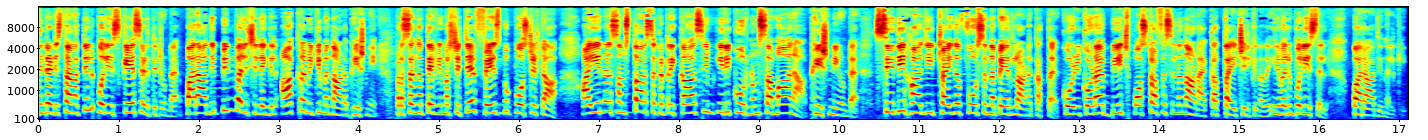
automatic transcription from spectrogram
ഇതിന്റെ അടിസ്ഥാനത്തിൽ പോലീസ് കേസെടുത്തിട്ടുണ്ട്. പരാതി പിൻവലിച്ചില്ലെങ്കിൽ ആക്രമിക്കുമെന്നാണ് ഭീഷണി. പ്രസംഗത്തെ വിമർശിച്ച് ഫേസ്ബുക്ക് പോസ്റ്റ് ഇട്ട ഐ എൻ എൽ സംസ്ഥാന സെക്രട്ടറി കാസിം ഇരിക്കൂറിനും സമാന ഭീഷണിയുണ്ട്. സിദി ഹാജി ടൈഗർ ഫോഴ്സ് എന്ന പേരിലാണ് കത്ത്. കോഴിക്കോട് ബീച്ച് പോസ്റ്റ് ഓഫീസിൽ നിന്നാണ് കത്തയച്ചിരിക്കുന്നത്. ഇരുവരും പോലീസിൽ പരാതി നൽകി.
